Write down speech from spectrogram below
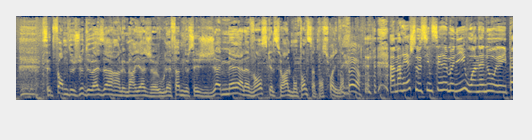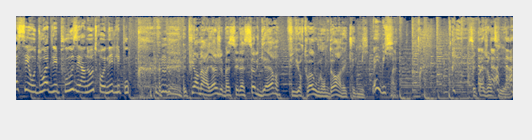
Cette forme de jeu de hasard, hein, le mariage, où la femme ne sait jamais à l'avance quel sera le montant de sa pension alimentaire. un mariage, c'est aussi une cérémonie où un anneau est passé au doigt de l'épouse et un autre au nez de l'époux. et puis un mariage, bah, c'est la seule guerre, figure-toi, où l'on dort avec l'ennemi. Oui, oui. C'est pas gentil. Hein.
